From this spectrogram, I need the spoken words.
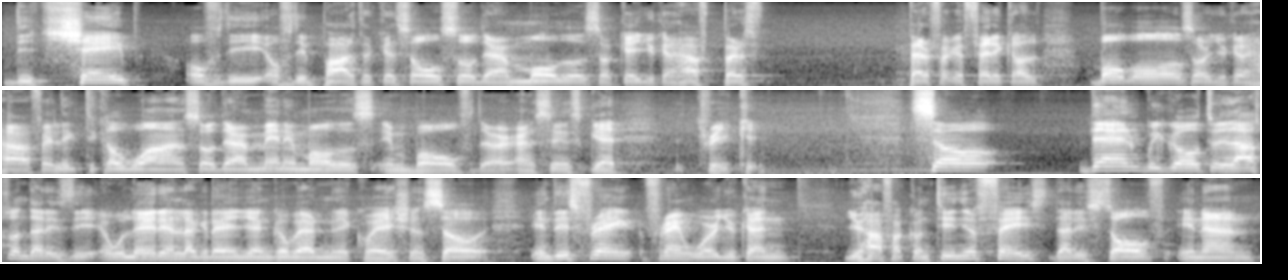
the shape of the of the particles. Also, there are models. Okay, you can have perfect spherical bubbles, or you can have elliptical ones. So there are many models involved there, and things get tricky. So then we go to the last one that is the Eulerian Lagrangian governing equation. So in this frame, framework, you can you have a continuous phase that is solved in an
